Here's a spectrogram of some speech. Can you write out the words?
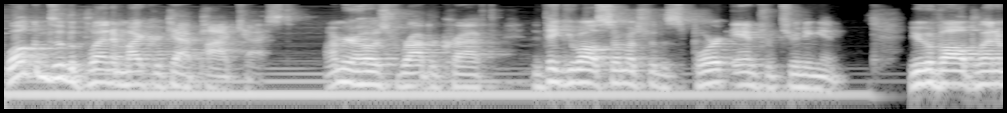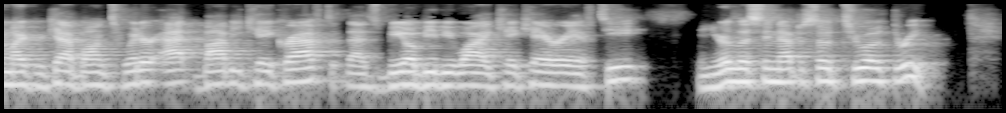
Welcome to the Planet Microcap podcast. I'm your host, Robert Kraft, and thank you all so much for the support and for tuning in. You can follow Planet Microcap on Twitter at Bobby K Kraft. That's B O B B Y K K R A F T. And you're listening to episode 203.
